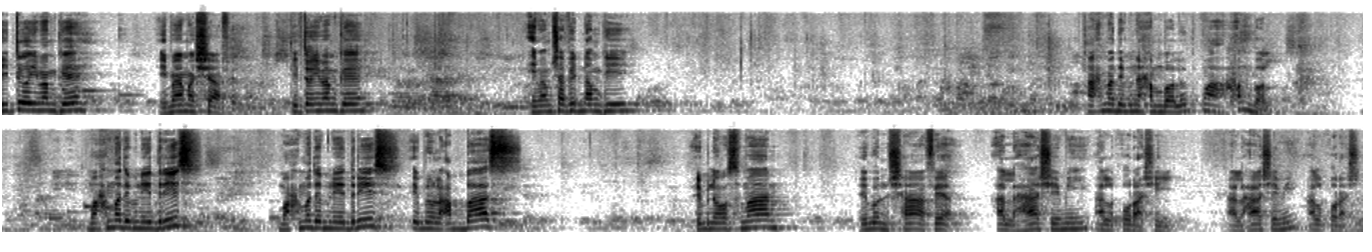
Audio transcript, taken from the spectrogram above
তৃতীয় ইমামকে ইমাম শাফি তৃতীয় ইমামকে ইমাম শাফির নাম কি আহমদ ইবনে হাম্বল হাম্বল মোহাম্মদ ইবনে ইদ্রিস মোহাম্মদ ইবনে ইদ্রিস ইবনুল আব্বাস ইবনে ওসমান ইবন শাফে আল হাশিমি আল কোরাশি আল হাশিমি আল কোরাশি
